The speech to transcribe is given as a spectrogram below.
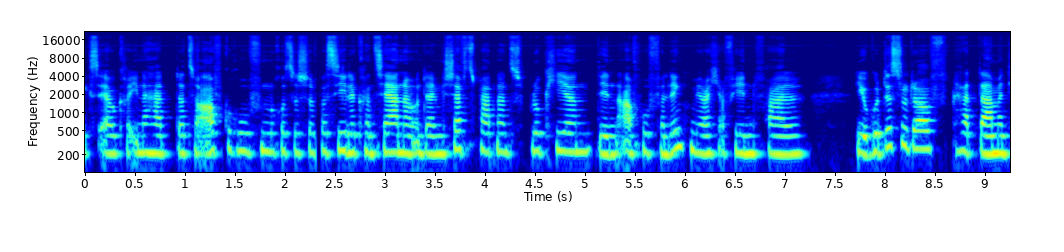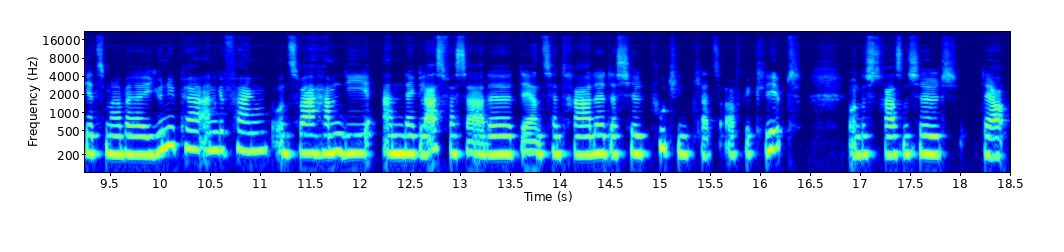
XR Ukraine hat dazu aufgerufen, russische fossile Konzerne und deren Geschäftspartner zu blockieren. Den Aufruf verlinken wir euch auf jeden Fall. Die Ogo Düsseldorf hat damit jetzt mal bei Uniper angefangen. Und zwar haben die an der Glasfassade deren Zentrale das Schild Putinplatz aufgeklebt und das Straßenschild der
